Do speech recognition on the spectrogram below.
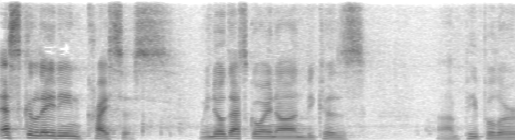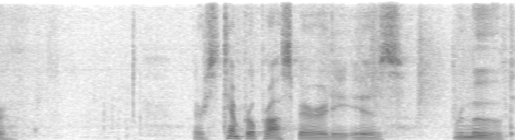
escalating crisis. We know that's going on because um, people are, there's temporal prosperity is removed.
